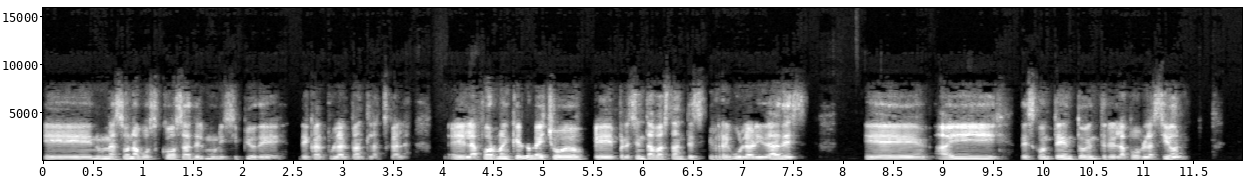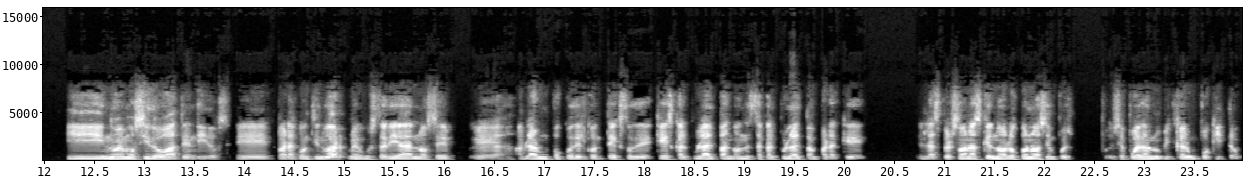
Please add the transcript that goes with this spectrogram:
eh, en una zona boscosa del municipio de, de Calpulalpan, Tlaxcala. Eh, la forma en que lo ha hecho presenta bastantes irregularidades. hay descontento entre la población y no hemos sido atendidos. para continuar, me gustaría, no sé, hablar un poco del contexto de qué es Calpulalpan, dónde está Calpulalpan, para que las personas que no lo conocen, pues, se puedan ubicar un poquito.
